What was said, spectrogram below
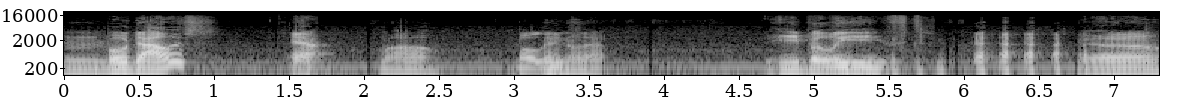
Bo Dallas. Yeah. Wow, I Bowling. didn't know that. He believed. yeah.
